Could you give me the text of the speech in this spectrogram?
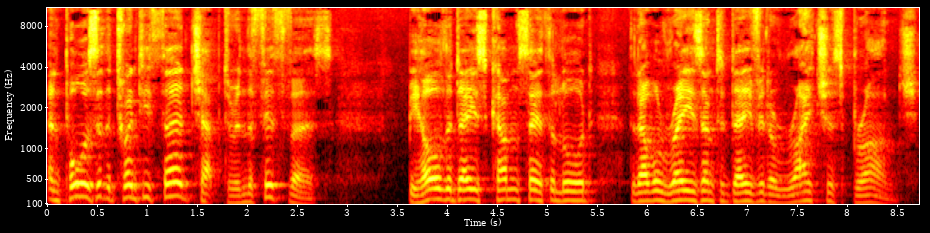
and pause at the 23rd chapter in the 5th verse. Behold, the days come, saith the Lord, that I will raise unto David a righteous branch,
